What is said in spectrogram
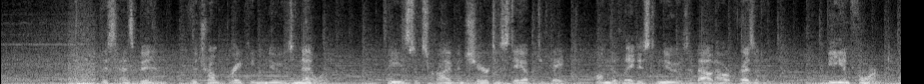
This has been the Trump Breaking News Network. Please subscribe and share to stay up to date on the latest news about our president. Be informed.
